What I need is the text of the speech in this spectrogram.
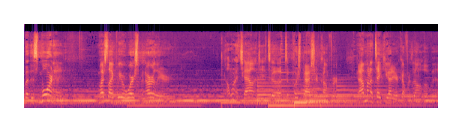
But this morning, much like we were worshiping earlier, I want to challenge you to, to push past your comfort. And I'm going to take you out of your comfort zone a little bit.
